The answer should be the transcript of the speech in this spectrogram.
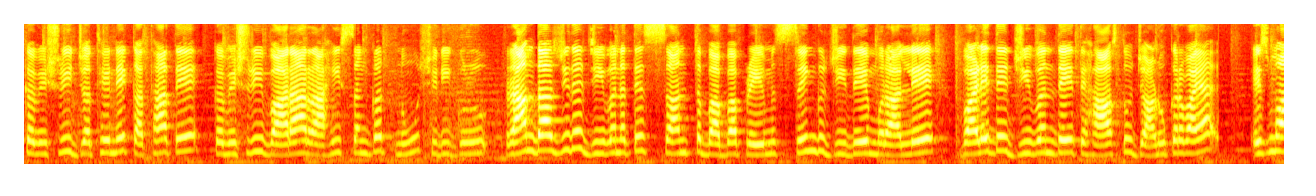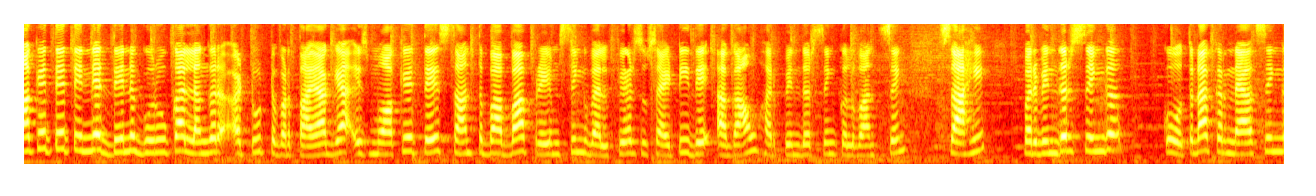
ਕਵਿਸ਼ਰੀ ਜਥੇ ਨੇ ਕਥਾ ਤੇ ਕਵਿਸ਼ਰੀ ਵਾਰਾਂ ਰਾਹੀ ਸੰਗਤ ਨੂੰ ਸ੍ਰੀ ਗੁਰੂ ਰਾਮਦਾਸ ਜੀ ਦੇ ਜੀਵਨ ਅਤੇ ਸੰਤ ਬਾਬਾ ਪ੍ਰੇਮ ਸਿੰਘ ਜੀ ਦੇ ਮੁਰਾਲੇ ਵਾਲੇ ਦੇ ਜੀਵਨ ਦੇ ਇਤਿਹਾਸ ਤੋਂ ਜਾਣੂ ਕਰਵਾਇਆ। ਇਸ ਮੌਕੇ ਤੇ ਤਿੰਨੇ ਦਿਨ ਗੁਰੂ ਕਾ ਲੰਗਰ ਅਟੁੱਟ ਵਰਤਾਇਆ ਗਿਆ। ਇਸ ਮੌਕੇ ਤੇ ਸੰਤ ਬਾਬਾ ਪ੍ਰੇਮ ਸਿੰਘ ਵੈਲਫੇਅਰ ਸੁਸਾਇਟੀ ਦੇ ਅਗਾਊਂ ਹਰਪਿੰਦਰ ਸਿੰਘ ਕੁਲਵੰਤ ਸਿੰਘ, ਸਾਹੀ ਪਰਵਿੰਦਰ ਸਿੰਘ ਕੋਤੜਾ ਕਰਨੈਲ ਸਿੰਘ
